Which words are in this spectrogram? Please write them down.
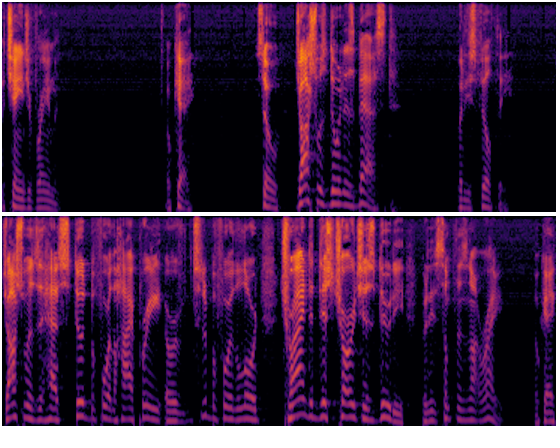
A change of raiment. Okay. So Joshua's doing his best, but he's filthy. Joshua has stood before the high priest or stood before the Lord trying to discharge his duty, but something's not right. Okay?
